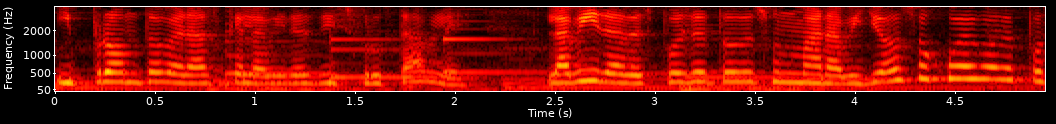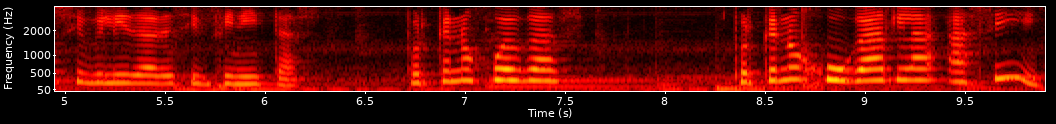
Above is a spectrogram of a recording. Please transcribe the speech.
y pronto verás que la vida es disfrutable. La vida después de todo es un maravilloso juego de posibilidades infinitas. ¿Por qué no juegas? ¿Por qué no jugarla así?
